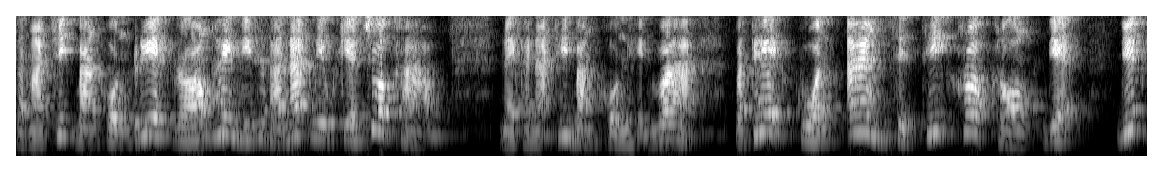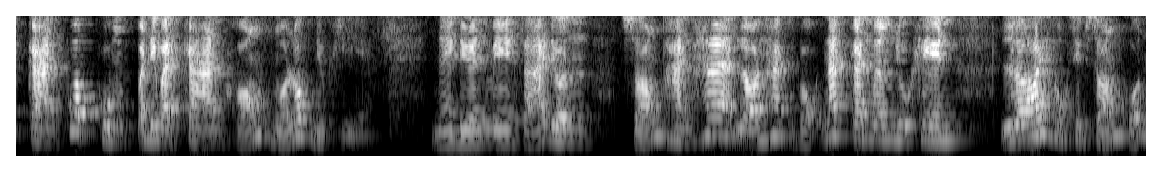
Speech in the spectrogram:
สมาชิกบางคนเรียกร้องให้มีสถานะนิวเคลียร์ชั่วคราว ในขณะที่บางคนเห็นว่าประเทศควรอ้างสิทธิครอบครองเดียยึดการควบคุมปฏิบัติการของหัวลบนิวเคลียร์ ในเดือนเมษายน 2556 นักการเมืองยูเครน 162 คน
